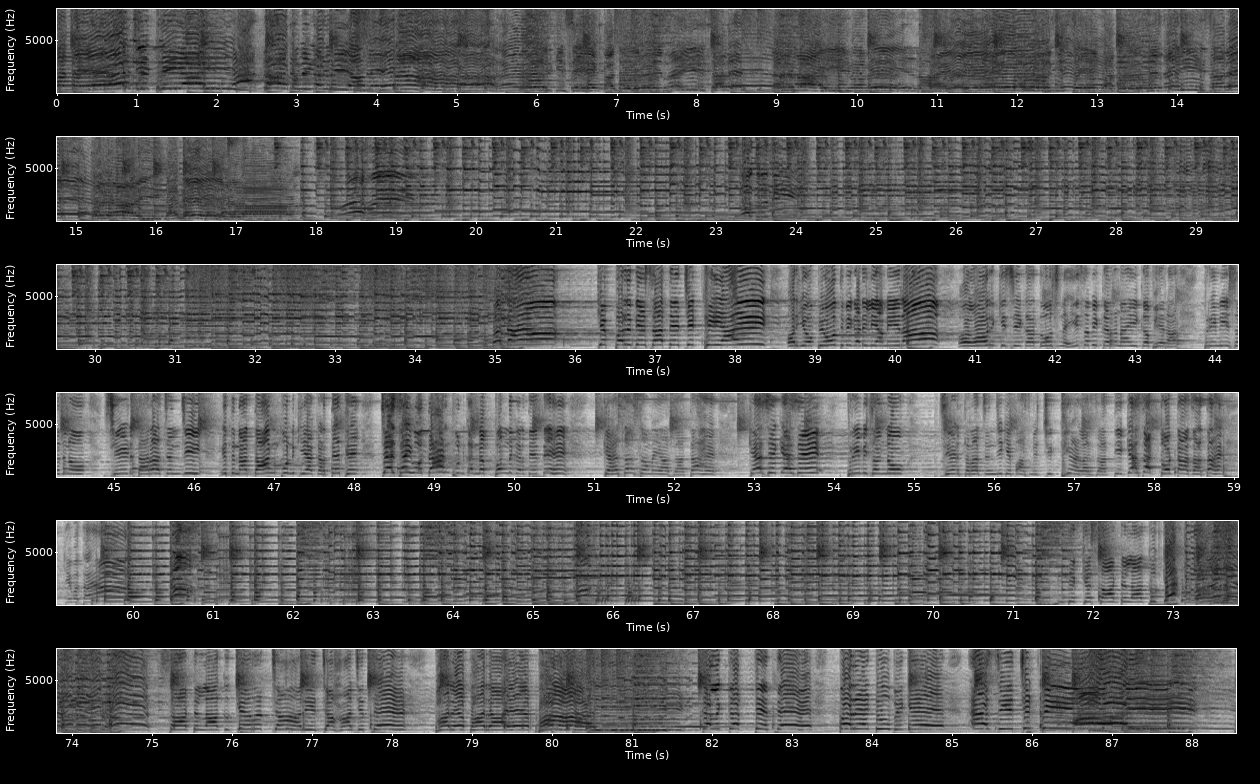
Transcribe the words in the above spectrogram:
किसी का दोष नहीं, सभी करना ही का फेरा। प्रेमी सजनों शेठ ताराचंद जी इतना दान पुण्य किया करते थे, जैसे ही वो दान पुण्य करना बंद कर देते हैं, कैसा समय आ जाता है? कैसे कैसे? प्रेमी सजनों शेठ ताराचंद जी के पास में चिट्ठियाँ लग जाती है, कैसा टोटा जाता है, ये बताया। भरे भराए भाई। कलकत्ते थे, परे डूब गए, ऐसी चिट्ठी आई।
